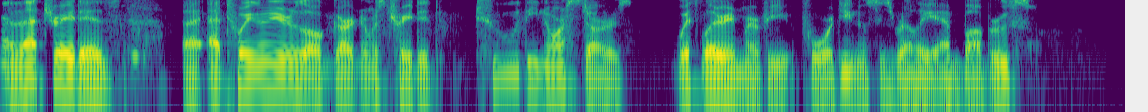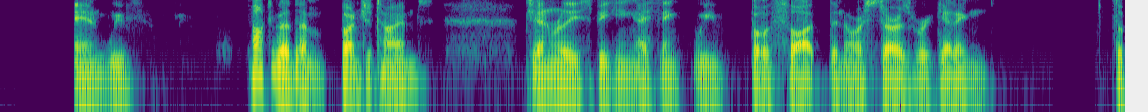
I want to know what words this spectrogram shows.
And that trade is uh, at 29 years old, Gartner was traded to the North Stars with Larry Murphy for Dino Ciccarelli and Bob Bruce. And we've talked about them a bunch of times. Generally speaking, I think we both thought the North Stars were getting the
